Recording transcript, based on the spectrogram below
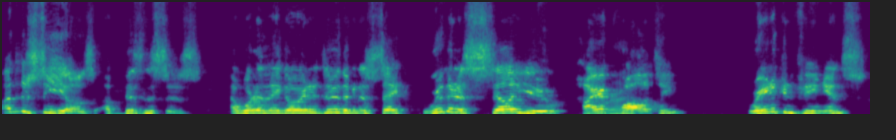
Other CEOs of businesses. And what are they going to do? They're going to say, we're going to sell you higher right. quality, greater convenience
